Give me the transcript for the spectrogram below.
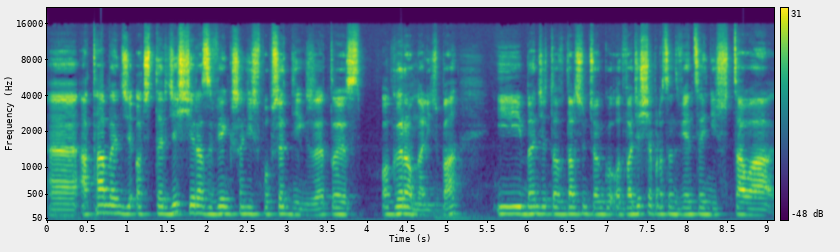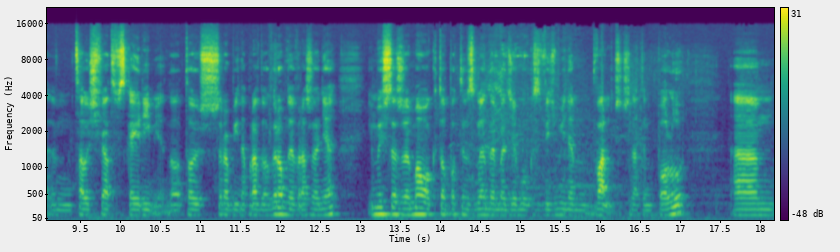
E, a ta będzie o 40 razy większa niż w poprzedniej grze. To jest ogromna liczba i będzie to w dalszym ciągu o 20% więcej niż cała, ym, cały świat w Skyrimie. No to już robi naprawdę ogromne wrażenie i myślę, że mało kto pod tym względem będzie mógł z Wiedźminem walczyć na tym polu. Em,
